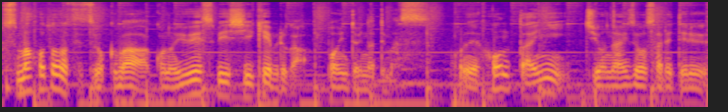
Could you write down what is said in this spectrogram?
スマホとの接続はこの USB-C ケーブルがポイントになってます。これね本体に一応内蔵されてる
